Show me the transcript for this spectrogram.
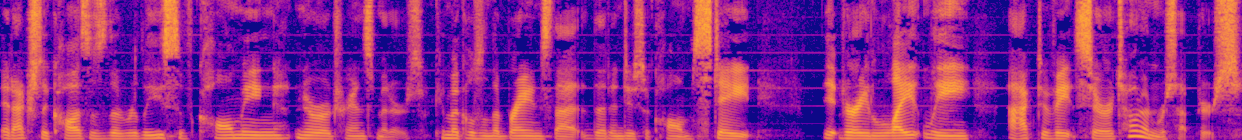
it actually causes the release of calming neurotransmitters, chemicals in the brains that that induce a calm state. It very lightly activates serotonin receptors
